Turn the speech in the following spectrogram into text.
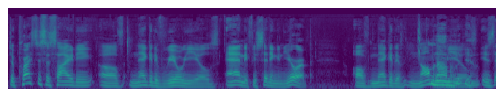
The price to society of negative real yields, and if you're sitting in Europe, of negative nominal, Nominal, yields, yeah. is,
